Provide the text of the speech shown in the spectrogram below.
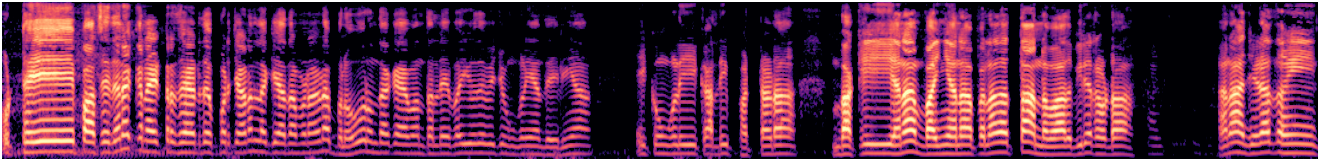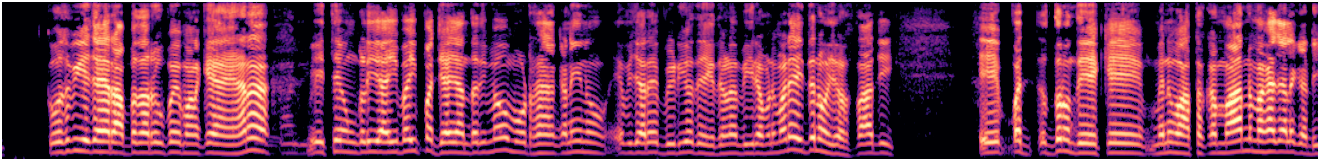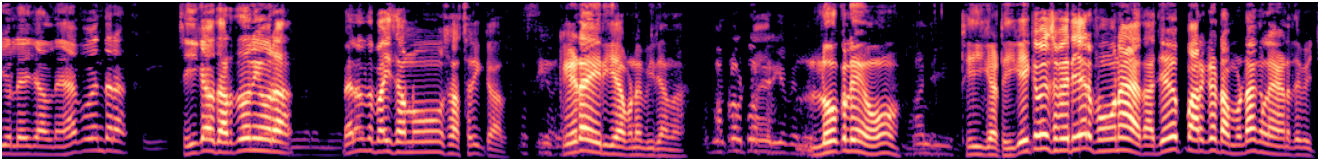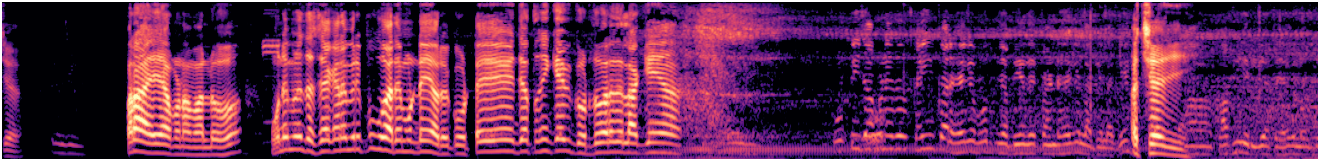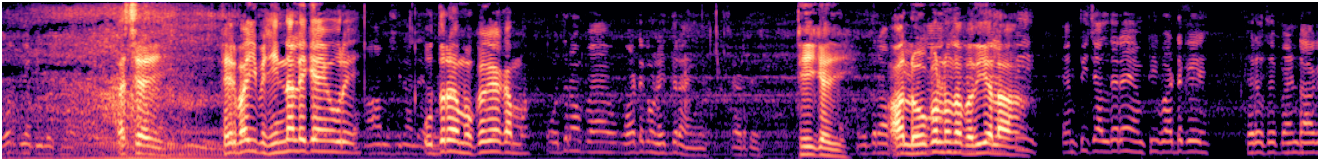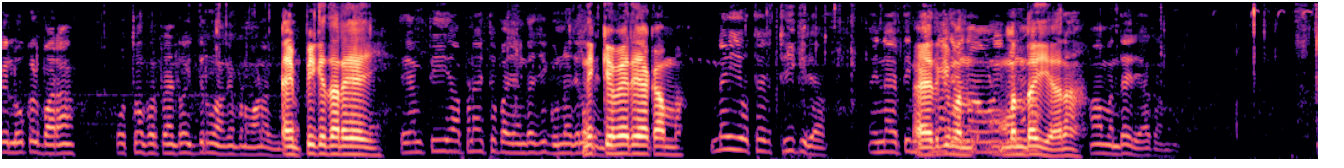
ਪੁੱਠੇ ਪਾਸੇ ਦੇ ਨਾ ਕਨੈਕਟਰ ਸਾਈਡ ਦੇ ਉੱਪਰ ਚੜਨ ਲੱਗਿਆ ਤਾਂ ਆਪਣਾ ਜਿਹੜਾ ਬਲੋਰ ਹੁੰਦਾ ਕੈਬਨ ਥੱਲੇ ਬਾਈ ਉਹਦੇ ਵਿੱਚ ਉਂਗਲੀਆਂ ਦੇ ਲੀਆਂ ਇੱਕ ਉਂਗਲੀ ਕਰਲੀ ਫੱਟੜ। ਬਾਕੀ ਹੈ ਨਾ ਬਾਈਆਂ ਨਾਲ ਪਹਿਲਾਂ ਤਾਂ ਧੰਨਵਾਦ ਵੀਰੇ ਤੁਹਾਡਾ। ਹਨਾ ਜਿਹੜਾ ਤੁਸੀਂ ਕੁਝ ਵੀ ਹੈ ਚਾਹੇ ਰੱਬ ਦਾ ਰੂਪ ਹੀ ਬਣ ਕੇ ਆਏ ਹਨਾ। ਵੀ ਇੱਥੇ ਉਂਗਲੀ ਆਈ ਬਾਈ ਭੱਜਿਆ ਜਾਂਦਾ ਸੀ। ਮੈਂ ਉਹ ਮੋਟਰਸਾਈਕਲ ਕਣੀ ਨੂੰ ਇਹ ਵਿਚਾਰੇ ਵੀਡੀਓ ਦੇਖਦੇ ਹੋਣਾ ਵੀਰ ਆਪਣੇ ਮਾੜੇ ਇੱਧਰ ਨੂੰ ਹੋ ਜਾ ਉਸਤਾਦ ਜੀ। ਇਹ ਉਧਰੋਂ ਦੇਖ ਕੇ ਮੈਨੂੰ ਹੱਥ ਮਾਰਨ ਮੈਂ ਕਿਹਾ ਚੱਲ ਗੱਡੀ ਉਹ ਲੈ ਚੱਲਦੇ ਹਾਂ। ਭਵਿੰਦਰ ਠੀਕ ਆ ਦਰਦ ਤਾਂ ਨਹੀਂ ਹੋ ਰਿਹਾ? ਪਹਿਲਾਂ ਤਾਂ ਬਾਈ ਸਾਨੂੰ ਸਤਿ ਸ੍ਰੀ ਅਕਾਲ। ਕਿਹੜਾ ਏਰੀਆ ਆਪਣੇ ਵੀਰਾਂ ਦਾ? ਆਪਣਾ ਏਰੀਆ ਪੈਂਦਾ। ਲੋਕਲੇ ਹੋ ਹਾਂਜੀ। ਠੀਕ ਆ ਠੀਕ ਆ। ਇੱਕ ਵੇ ਸਵੇਰੇ ਯਾਰ ਫੋਨ ਆਇਆ ਤਾਂ ਜੇ ਪ੍ਰਗਟ ਆ ਮੁੰਡਾ ਇੰਗਲੈਂਡ ਦੇ ਵਿੱਚ। ਹਾਂਜੀ। ਭਰਾ ਏ ਆਪਣਾ ਮੰਨ ਲਓ ਉਹ। ਉਹਨੇ ਮੈਨੂੰ ਦੱਸਿਆ ਕਹਿੰਦਾ ਮੇਰੀ ਭੂਆ ਦੇ ਮੁੰਡੇ ਆ ਉਰੇ ਕੋਟੇ। ਜਦ ਤੁਸੀਂ ਕਿਹਾ ਵੀ ਗੁਰਦੁਆਰੇ ਦੇ ਲਾਗੇ ਆ। ਕੋਟੀ ਚ ਆਪਣੇ ਤੋਂ ਕਈ ਘਰ ਹੈਗੇ ਬਹੁਤ ਪੰਜਾਬੀਆਂ ਦੇ ਪਿੰਡ ਹੈਗੇ ਲਾਗੇ ਲਾਗੇ ਅੱਛਾ ਜੀ। ਹਾਂ ਕਾਫੀ ਏਰੀਆ ਤੇ ਹੈਗੇ ਲੋਕ ਬਹੁਤ ਪੰਜਾਬੀ ਬੈਠੇ ਆ। ਅੱਛਾ ਜੀ। ਫਿਰ ਬਾਈ ਮਸ਼ੀਨਾਂ ਲੈ ਕੇ ਆਏ ਉਰੇ? ਹਾਂ ਮਸ਼ੀਨਾਂ ਲੈ ਉਧਰ ਮੁੱਕ ਗਿਆ ਕੰਮ? ਉਧਰੋਂ ਵੱਢ ਕੇ ਹੁਣ ਇੱਧਰ ਆਏ ਸਾਈਡ ਤੇ। ਠੀਕ ਹੈ ਜੀ। ਆ ਲੋਕਲ ਨੂੰ ਤਾਂ ਵਧੀਆ ਲਾ। ਐਮਪੀ ਚੱਲਦੇ ਰਹੇ ਐਮਪੀ ਵੱਢ ਕੇ ਫਿਰ ਉੱਥੇ ਪਿੰਡ ਆ ਕੇ ਲੋਕਲ 12 ਉੱਥੋਂ ਫਿਰ ਪਿੰਡ ਇੱਧਰ ਨੂੰ ਆ ਕੇ ਬਣਵਾਉਣ ਵਾਲੇ ਐਮਪੀ ਕਿਦਾਂ ਰਿਹਾ ਜੀ? ਐਮਪੀ ਆਪਣਾ ਇੱਥੋਂ ਪੈ ਜਾਂਦਾ ਜੀ ਗੁਨਾ ਜ਼ਿਲ੍ਹਾ ਨਹੀਂ। ਕਿਵੇਂ ਰਿਹਾ ਕੰਮ। ਨਹੀਂ ਉੱਥੇ ਠੀਕ ਹੀ ਰਿਹਾ। ਇੰਨਾ ਐਤਕੀ ਮੰਦਾ ਹੀ ਆ ਨਾ। ਹਾਂ ਮੰਦਾ ਹੀ ਰਿਹਾ ਕੰਮ।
